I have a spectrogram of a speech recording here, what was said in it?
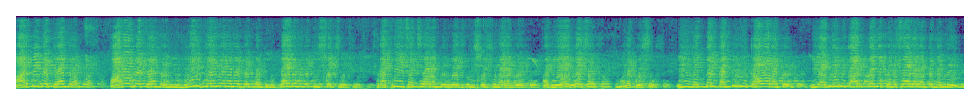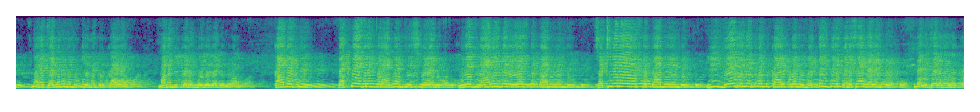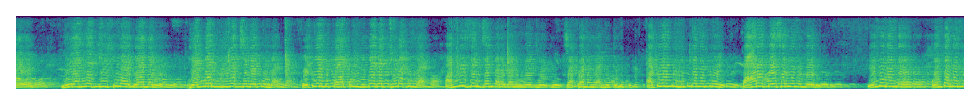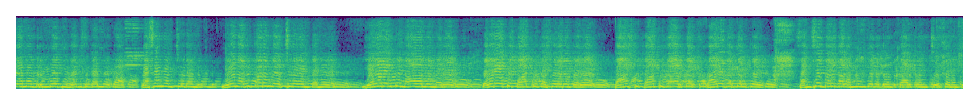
ఆర్బీకే కేంద్రం ఆరోగ్య కేంద్రం ఈ మూడు కేంద్రాలు అనేటటువంటి ఇంపార్టెంట్గా తీసుకొచ్చి ప్రతి సచివాలయంలో ఈ రోజు తీసుకొస్తున్నారంటే అది ఎవరి కోసం? మన కోసం. ఈ మొత్తం కంటిన్యూ కావాలంటే ఈ అభివృద్ధి కార్యక్రమం కొనసాగాలంటే మళ్ళీ మన జగనన్న ముఖ్యమంత్రి కావాలి. మనం ఇక్కడ ఎమ్మెల్యేగా గెలవాలి. కాబట్టి ప్రతి ఒక్కరు కూడా అర్థం చేసుకోవాలి. ఈ రోజు వాలంటీర్ వ్యవస్థ కానివ్వండి సచివాలయ వ్యవస్థ కానివ్వండి ఈ మూడు ఉన్నటువంటి కార్యక్రమం మొత్తం కూడా కొనసాగాలంటే మళ్ళీ జగనన్నే కావాలి. మీరందరూ చూస్తున్నారు గ్రామాల్లో ఎవరికి వివక్ష లేకుండా ఎటువంటి పార్టీలు విభేదాలు చూడకుండా అన్ని సంక్షేమ పథకాలు ఈరోజు రోజు సక్రమంగా అమ్ముతుంది అటువంటి ముఖ్యమంత్రి భారతదేశంలోనే లేరు ఎందుకంటే కొంతమంది ఏమంటారు ఈరోజు రోజు ఒక ప్రసంగం చూడండి. నేను అధికారంలో వచ్చిన వెంటనే ఎవరైతే మా వాళ్ళు ఉన్నారో ఎవరైతే పార్టీ కష్టపడి ఉంటారో పార్టీ పార్టీ కార్యకర్తలకు కార్యకర్తలకి సంక్షేమ పథకాలు అందించేటటువంటి కార్యక్రమం చేస్తామని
